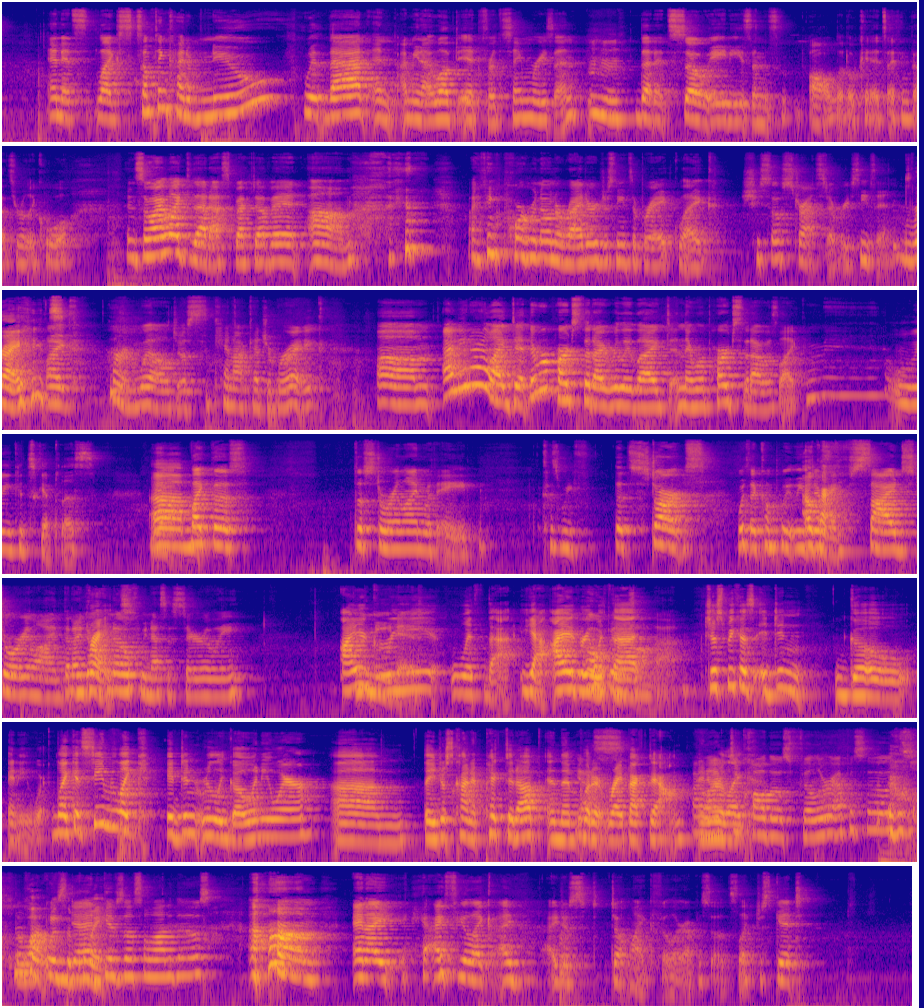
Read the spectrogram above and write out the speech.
and it's like something kind of new with that. And I mean, I loved it for the same reason Mm-hmm. that it's so 80s and it's all little kids. I think that's really cool. And so I liked that aspect of it. Um, I think poor Winona Ryder just needs a break. Like, she's so stressed every season Right. like her and Will just cannot catch a break. Um, I mean, I liked it. There were parts that I really liked, and there were parts that I was like, meh. we could skip this. Yeah, Um like this, the storyline with eight, because we that starts with a completely Okay. different side storyline that I don't Right. know if we necessarily I agree needed. with that. Yeah, I agree with that. that. just because it didn't go anywhere. Like it seemed like it didn't really go anywhere. Um, they just kind of picked it up and then put it right back down, I and like, you're to like, call those filler episodes. The Walking the Dead point? gives us a lot of those. Um, and I I feel like I I just don't like filler episodes. Like, just get.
